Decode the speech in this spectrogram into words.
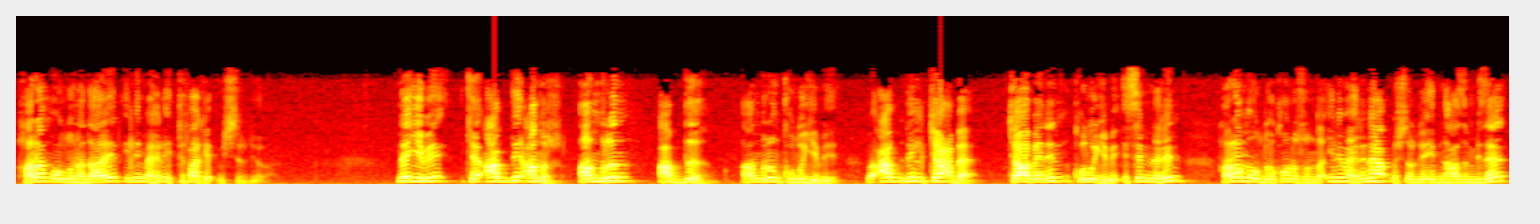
haram olduğuna dair ilim ehli ittifak etmiştir diyor. Ne gibi? Ke abdi amr. Amr'ın abdı. Amr'ın kulu gibi. Ve abdil Kabe. Kabe'nin kulu gibi. isimlerin haram olduğu konusunda ilim ehli ne yapmıştır diyor İbn Hazım bize?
